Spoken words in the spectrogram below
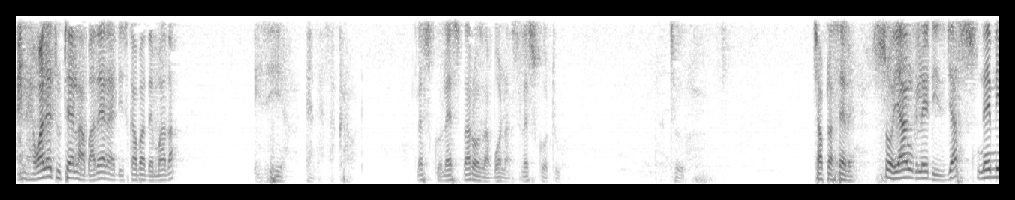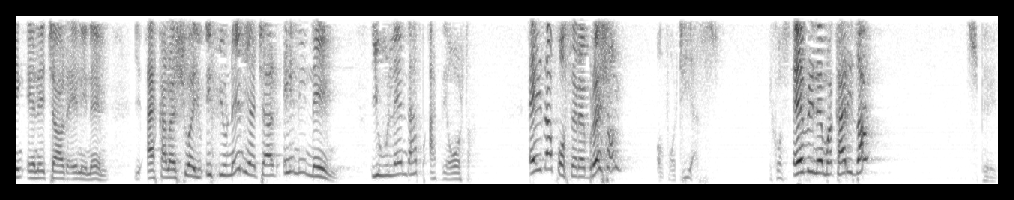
And I wanted to tell her, but then I discovered the mother is here. And there's a crowd. Let's go. Let's, that was a bonus. Let's go to, to chapter 7. So, young ladies, just naming any child any name, I can assure you, if you name your child any name, you will end up at the altar. Either for celebration or for tears. Because every name carries a spirit.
